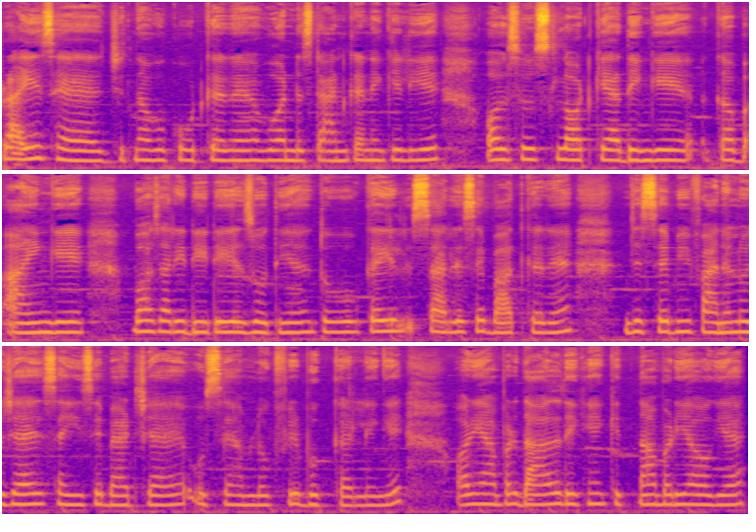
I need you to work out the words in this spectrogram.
प्राइस है, जितना वो कोट कर रहे हैं, वो अंडरस्टैंड करने के लिए। ऑल्सो स्लॉट क्या देंगे, कब आएँगे, बहुत सारी डिटेल्स होती हैं। तो कई सारे से बात कर रहे हैं, जिससे भी फाइनल हो जाए, सही से बैठ जाए, उससे हम लोग फिर बुक कर लेंगे। और यहाँ पर दाल देखें, कितना बढ़िया हो गया है।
